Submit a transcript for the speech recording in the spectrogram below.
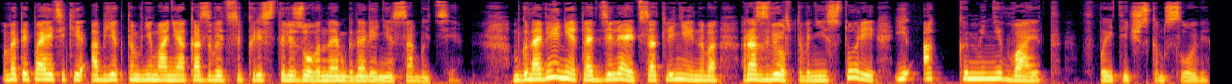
В этой поэтике объектом внимания оказывается кристаллизованное мгновение события. Мгновение это отделяется от линейного развертывания истории и окаменевает в поэтическом слове.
